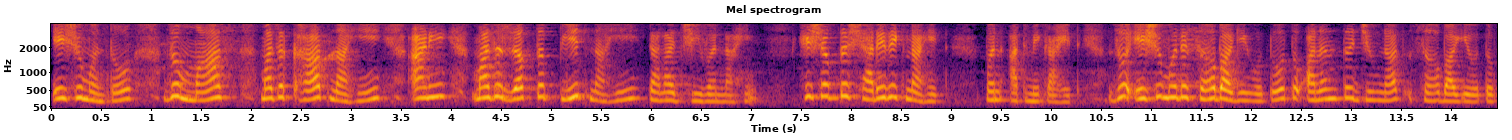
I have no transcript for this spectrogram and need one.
येशू म्हणतो जो मांस माझं खात नाही आणि माझं रक्त पित नाही त्याला जीवन नाही. हे शब्द शारीरिक नाहीत. पण आत्मिक आहेत. जो येशूमध्ये सहभागी होतो तो अनंत जीवनात सहभागी होतो.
